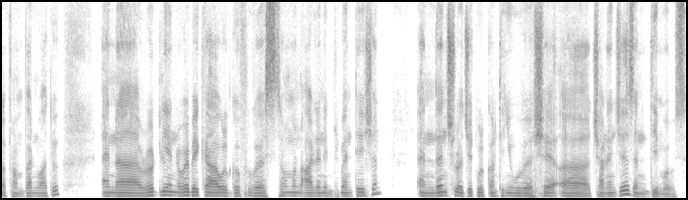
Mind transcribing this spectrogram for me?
uh, from Vanuatu, and uh, Rodley and Rebecca will go through the Solomon Island implementation, and then Shurajit will continue with the share uh, challenges and demos.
